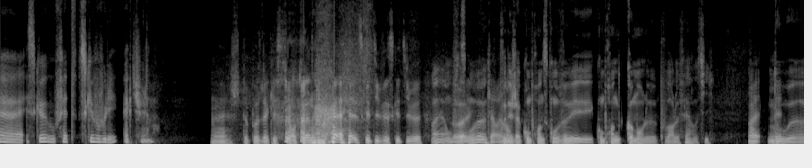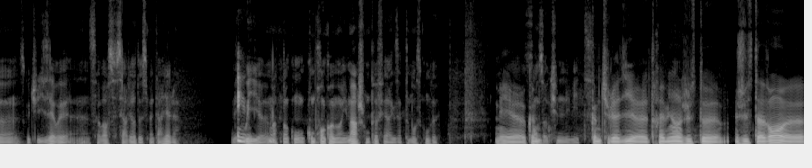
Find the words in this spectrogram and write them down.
Est-ce que vous faites ce que vous voulez actuellement? Je te pose la question, Antoine. Est-ce que tu fais ce que tu veux? Ouais, on bah fait ce qu'on veut. Il faut déjà comprendre ce qu'on veut et comprendre comment le pouvoir le faire aussi. Ouais, D'où euh, ce que tu disais, ouais, savoir se servir de ce matériel. Mais oui, euh, maintenant qu'on comprend comment il marche, on peut faire exactement ce qu'on veut. Mais euh, comme, aucune limite. Comme tu l'as dit très bien juste, juste avant,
